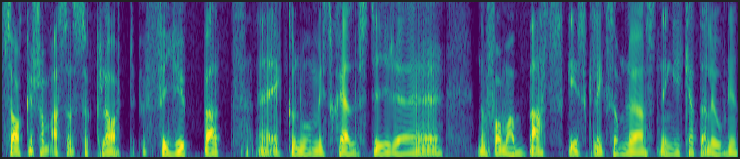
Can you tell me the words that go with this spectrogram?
saker som alltså såklart fördjupat eh, ekonomiskt självstyre, någon form av baskisk liksom, lösning i Katalonien.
